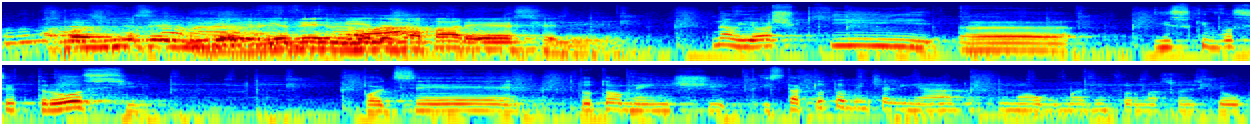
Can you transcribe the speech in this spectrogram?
a bolinha vermelha, bolinha vermelha já aparece ali. Não, e eu acho que uh, isso que você trouxe pode ser totalmente, está totalmente alinhado com algumas informações que eu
